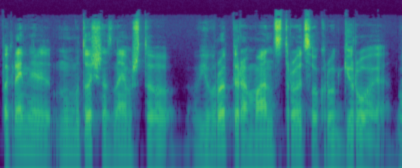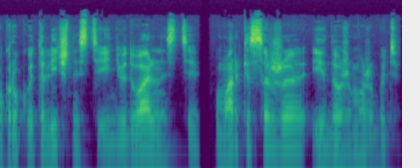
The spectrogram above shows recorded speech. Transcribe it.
по крайней мере, ну, мы точно знаем, что в Европе роман строится вокруг героя, вокруг какой-то личности, индивидуальности. У Маркеса же, и даже, может быть,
